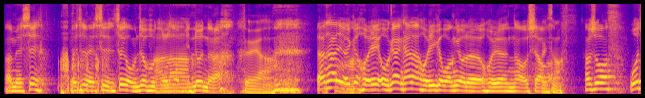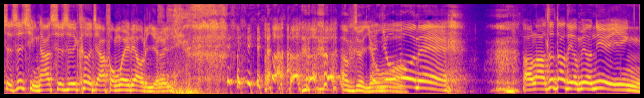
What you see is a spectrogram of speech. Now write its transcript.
啊，没事，没事，没事，这个我们就不多做评论了啦。对啊。然后他有一个回，我刚才看他回一个网友的回的很好笑。为什么？他说：“我只是请他吃吃客家风味料理而已。”那不就幽默？幽默呢？好了，这到底有没有虐婴？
